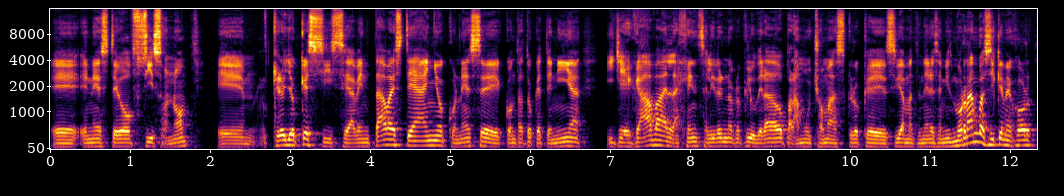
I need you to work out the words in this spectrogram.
eh, en este off-season, ¿no? Eh, creo yo que si se aventaba este año con ese contrato que tenía y llegaba a la agencia libre, no creo que le hubiera dado para mucho más. Creo que se iba a mantener ese mismo rango, así que mejor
